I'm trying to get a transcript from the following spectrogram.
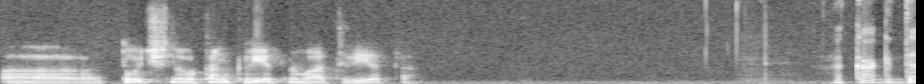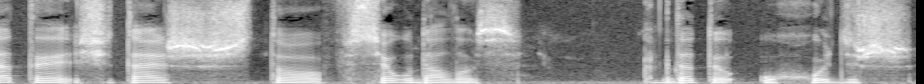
э, точного, конкретного ответа. А когда ты считаешь, что все удалось? Когда ты уходишь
